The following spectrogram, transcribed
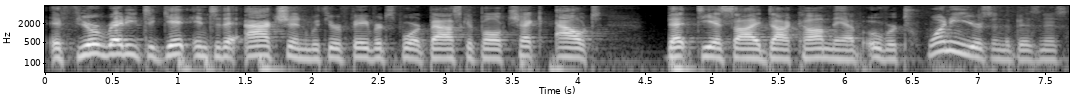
If you're ready to get into the action with your favorite sport, basketball, check out betdsi.com. They have over 20 years in the business.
